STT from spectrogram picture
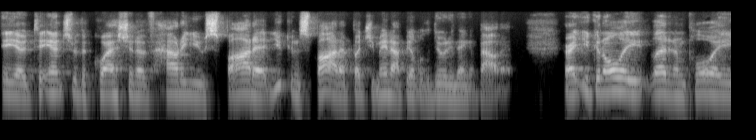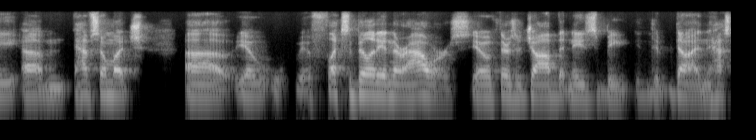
you know, to answer the question of how do you spot it, you can spot it, but you may not be able to do anything about it right? You can only let an employee um, have so much, uh, you know, flexibility in their hours. You know, if there's a job that needs to be done, has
